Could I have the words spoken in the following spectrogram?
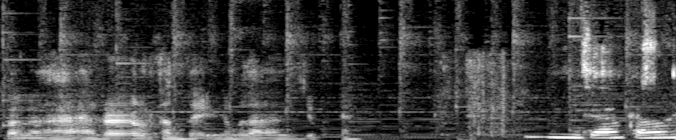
Và người ta rất là thân thiện người ta giúp em. Ừ, dạ em cảm ơn.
